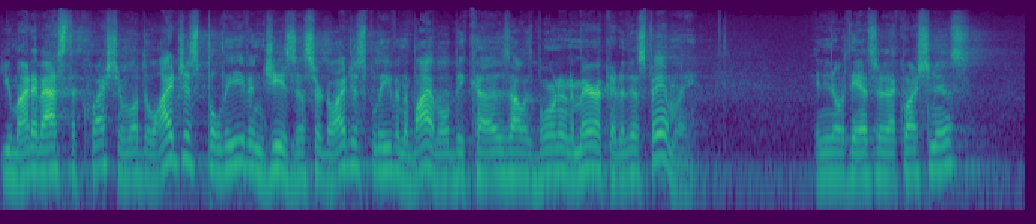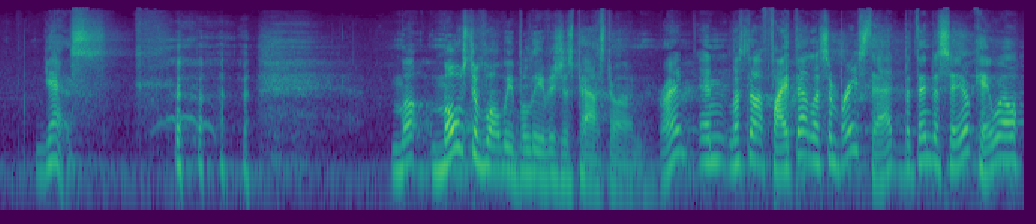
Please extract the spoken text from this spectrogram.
you might have asked the question, well, do I just believe in Jesus or do I just believe in the Bible because I was born in America to this family? And you know what the answer to that question is? Yes. Most of what we believe is just passed on, right? And let's not fight that, let's embrace that. But then to say, okay, well,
